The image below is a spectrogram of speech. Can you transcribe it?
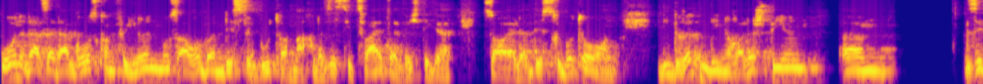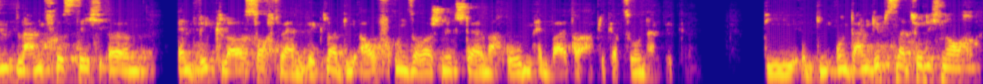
ohne dass er da groß konfigurieren muss, auch über einen Distributor machen. Das ist die zweite wichtige Säule, Distributoren. Die dritten, die eine Rolle spielen, ähm, sind langfristig ähm, Entwickler, Softwareentwickler, die auf unserer Schnittstelle nach oben hin weitere Applikationen entwickeln. Die, die, und dann gibt es natürlich noch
